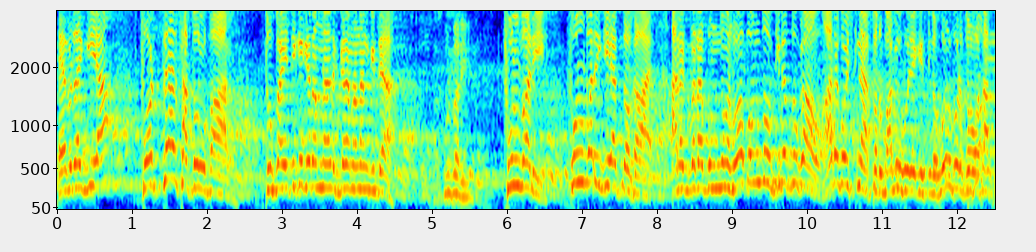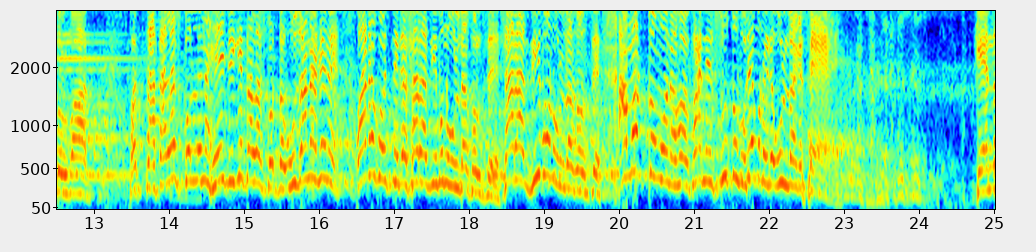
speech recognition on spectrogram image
এবারে গিয়া ফরছে সাতল ফার। তুকাই দিকে গ্রাম গ্রামের নাম কিতা ফুলবাড়ি। ফুলবাড়ি। ফুলবাড়ি গিয়া তো খায় আরেক বেটা বন্ধু ও বন্ধু কিনা তো খাও আরে কইস না তোর বাবি হয়ে গেছিল হয়ে পড়ছে ও সাতল ফার তালাশ করলে না সেই দিকে তালাশ করতে উজান এখানে আরে কইস না এটা সারা জীবন উল্টা চলছে। সারা জীবন উল্টা চলছে। আমার তো মনে হয় পানির সুতো ভরে মনে হয় এটা উল্টা গেছে। কেন?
